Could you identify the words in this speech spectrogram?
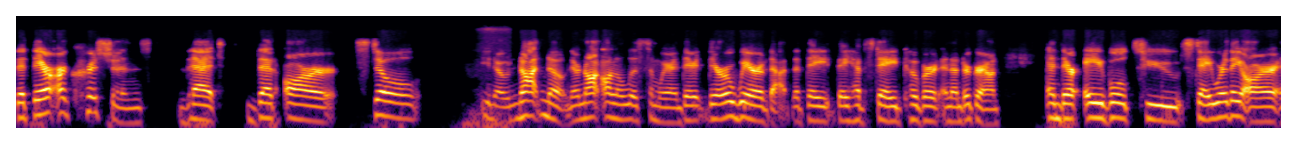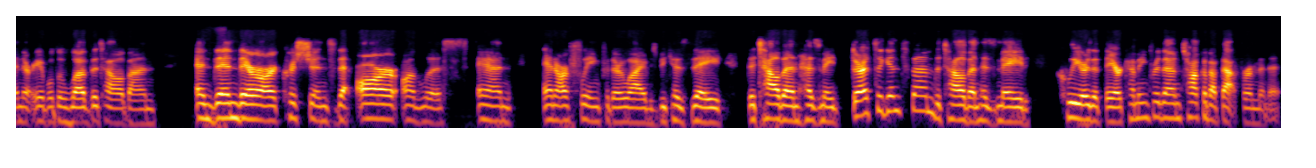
that there are Christians that that are still you know not known. They're not on a list somewhere and they're they're aware of that that they they have stayed covert and underground and they're able to stay where they are and they're able to love the taliban. And then there are christians that are on lists and and are fleeing for their lives because they the taliban has made threats against them. The taliban has made clear that they are coming for them. Talk about that for a minute.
